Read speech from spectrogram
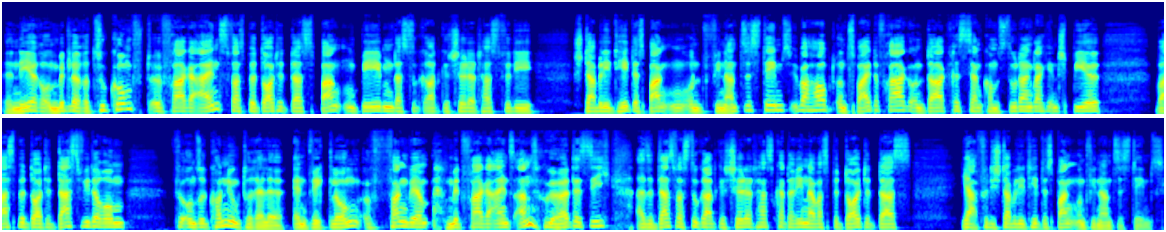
äh, nähere und mittlere Zukunft. Äh, Frage eins: was bedeutet das Bankenbeben, das du gerade geschildert hast, für die Stabilität des Banken- und Finanzsystems überhaupt? Und zweite Frage, und da, Christian, kommst du dann gleich ins Spiel. Was bedeutet das wiederum für unsere konjunkturelle Entwicklung? Fangen wir mit Frage eins an, so gehört es sich. Also das, was du gerade geschildert hast, Katharina, was bedeutet das ja, für die Stabilität des Banken- und Finanzsystems.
